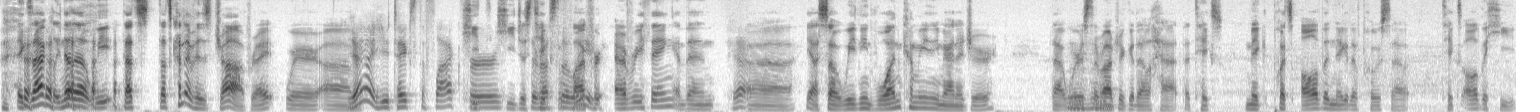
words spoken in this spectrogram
exactly. No, no. We that's that's kind of his job, right? Where um, yeah, he takes the flak for he, he just the takes the, the flak for everything, and then yeah, uh, yeah. So we need one community manager that wears mm-hmm. the Roger Goodell hat that takes make puts all the negative posts out, takes all the heat,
